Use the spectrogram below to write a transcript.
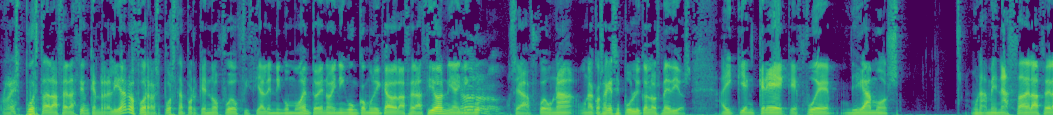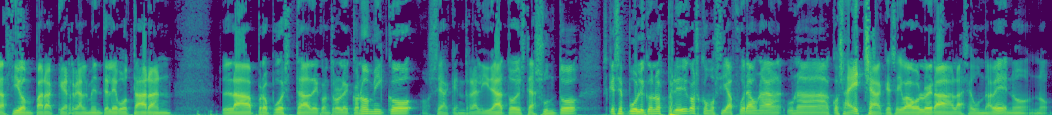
respuesta de la federación, que en realidad no fue respuesta porque no fue oficial en ningún momento, ¿eh? no hay ningún comunicado de la federación, ni hay No, ningún... no, no. O sea, fue una, una cosa que se publicó en los medios. Hay quien cree que fue, digamos, una amenaza de la federación para que realmente le votaran la propuesta de control económico, o sea que en realidad todo este asunto es que se publicó en los periódicos como si ya fuera una, una cosa hecha que se iba a volver a la segunda B, no, no,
